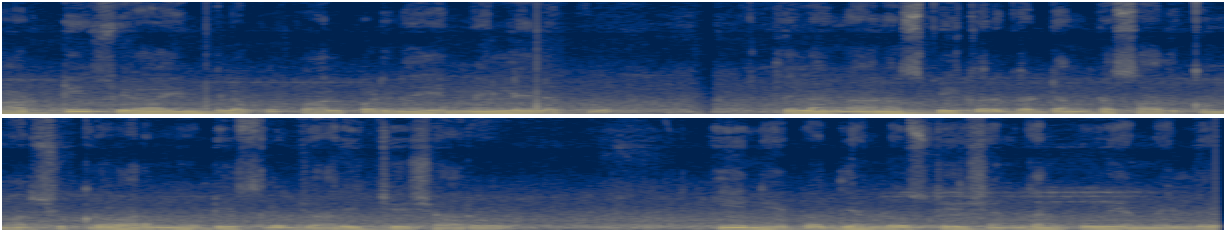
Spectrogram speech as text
పార్టీ ఫిరాయింపులకు పాల్పడిన ఎమ్మెల్యేలకు తెలంగాణ స్పీకర్ గడ్డం ప్రసాద్ కుమార్ శుక్రవారం నోటీసులు జారీ చేశారు. ఈ నేపథ్యంలో స్టేషన్ గన్పూర్ ఎమ్మెల్యే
